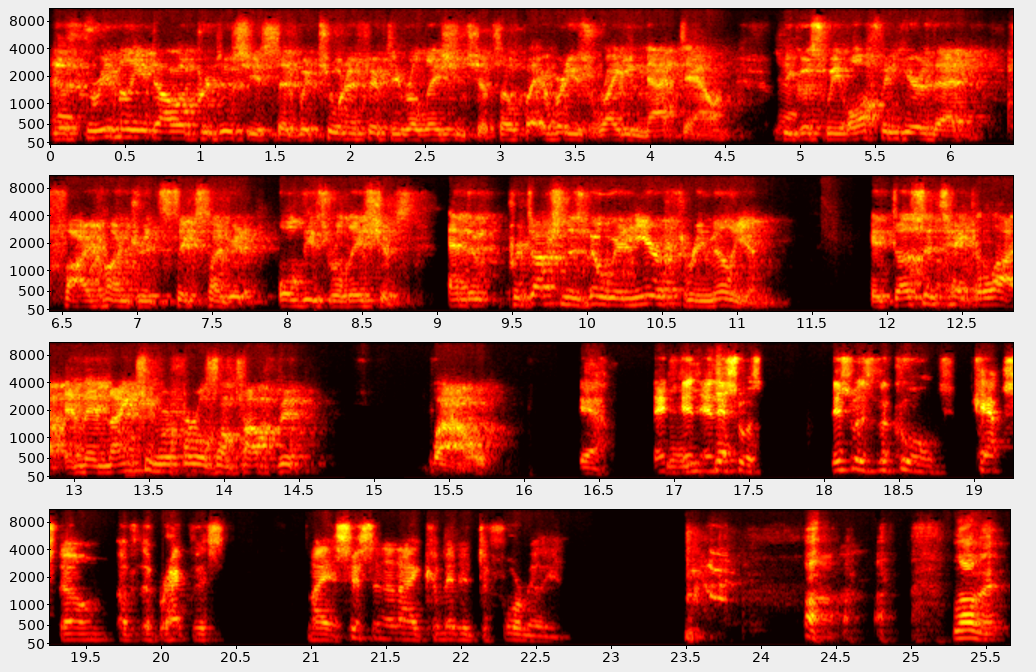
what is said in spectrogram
And a $3 million producer, you said, with 250 relationships. So everybody's writing that down yeah. because we often hear that 500, 600, all these relationships, and the production is nowhere near 3 million. It doesn't take a lot. And then 19 referrals on top of it. Wow. Yeah. And, and, and this was this was the cool capstone of the breakfast. My assistant and I committed to 4 million. Love it.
